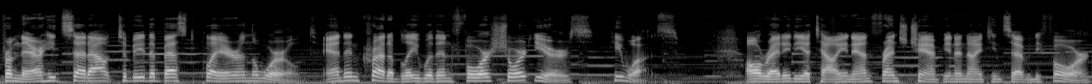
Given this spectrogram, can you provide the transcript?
From there, he'd set out to be the best player in the world, and incredibly, within four short years, he was. Already the Italian and French champion in 1974,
